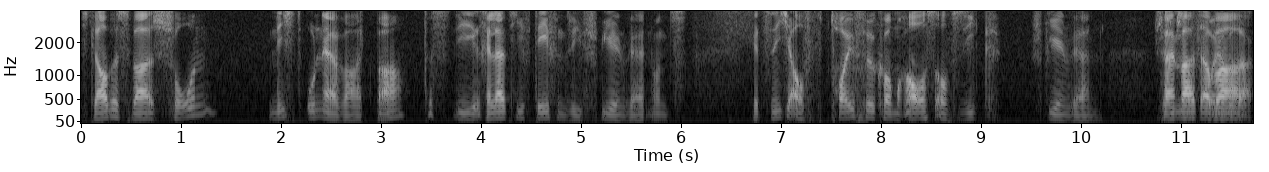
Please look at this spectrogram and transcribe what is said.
ich glaube, es war schon nicht unerwartbar, dass die relativ defensiv spielen werden und jetzt nicht auf Teufel komm raus auf Sieg spielen werden. Scheinbar hat aber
